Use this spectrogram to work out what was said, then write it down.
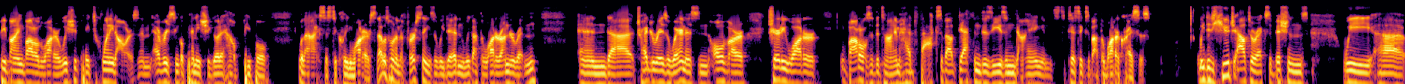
be buying bottled water, we should pay $20 and every single penny should go to help people without access to clean water. So that was one of the first things that we did. And we got the water underwritten and uh, tried to raise awareness. And all of our charity water bottles at the time had facts about death and disease and dying and statistics about the water crisis. We did huge outdoor exhibitions. We uh,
